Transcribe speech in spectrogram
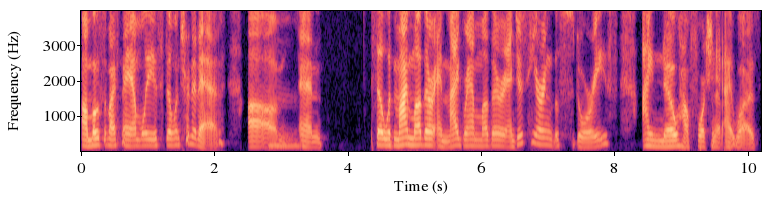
uh, most of my family is still in Trinidad. Um, mm. And so with my mother and my grandmother and just hearing the stories i know how fortunate i was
